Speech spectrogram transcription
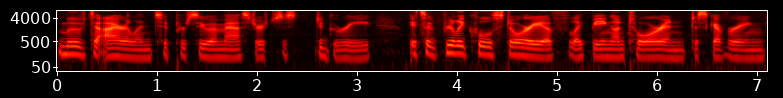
move to Ireland to pursue a master's degree. It's a really cool story of like being on tour and discovering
